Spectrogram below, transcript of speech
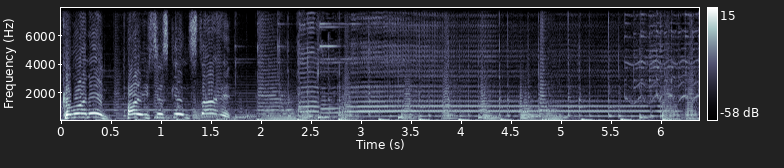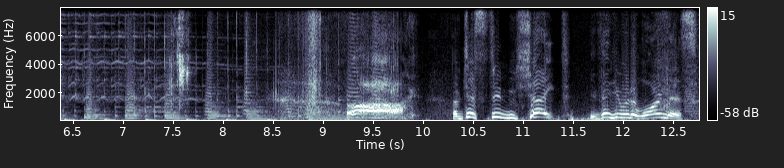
Come on in. Party's just getting started. Oh, I've just stood in shite. You think you would have warned us?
